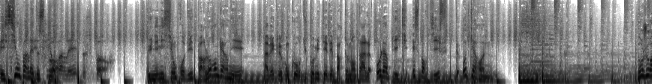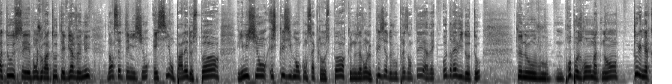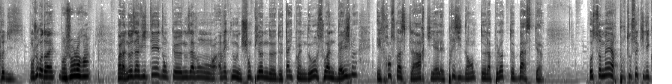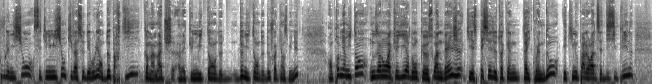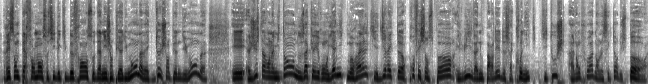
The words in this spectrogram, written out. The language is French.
Et si on parlait de Si on sport parlait de sport Une émission produite par Laurent Garnier avec le concours du comité départemental olympique et sportif de Haute-Garonne. Bonjour à tous et bonjour à toutes et bienvenue dans cette émission Et si on parlait de sport Une émission exclusivement consacrée au sport que nous avons le plaisir de vous présenter avec Audrey Vidotto que nous vous proposerons maintenant tous les mercredis. Bonjour Audrey. Bonjour Laurent. Voilà, nos invités, donc euh, nous avons avec nous une championne de, taekwondo, Swan Bejm, et Françoise Clar, qui elle est présidente de la pelote basque. Au sommaire, pour tous ceux qui découvrent l'émission, c'est une émission qui va se dérouler en deux parties, comme un match avec une mi-temps de deux mi-temps de 2 fois 15 minutes. En première mi-temps, nous allons accueillir donc euh, Swan Belge, qui est spécialiste de taekwondo et qui nous parlera de cette discipline. Récente performance aussi de l'équipe de France au dernier championnat du monde avec deux championnes du monde. Et juste avant la mi-temps, nous accueillerons Yannick Morel, qui est directeur profession sport, et lui, il va nous parler de sa chronique qui touche à l'emploi dans le secteur du sport.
